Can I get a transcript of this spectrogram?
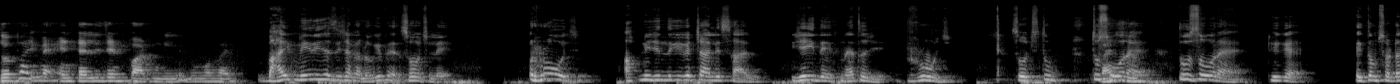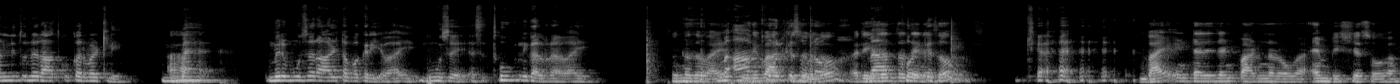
तो भाई मैं इंटेलिजेंट पार्टनर ले लूँगा भाई। भाई मेरी जैसी शक्ल होगी फिर सोच ले। रोज अपनी ज़िंदगी के चालीस साल यही देखना है तुझे रोज। सोच तू तू सो रहा है तू सो रहा है ठीक है? एकदम सडनली तूने रात को करवट ली। हाँ। मैं मेरे मुँह से राल टपक रही है भाई मुँह से ऐसे थूक निकल रहा है भाई। सुनो तो भाई मैं आँख खोल के तो सो रहा हूँ। रीजन तो देने दो। क्या? भाई इंटेलिजेंट पार्टनर होगा एम्बिशियस होगा।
